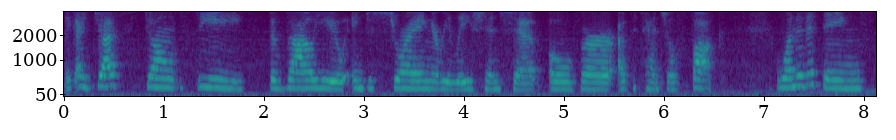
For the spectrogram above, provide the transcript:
like, I just don't see the value in destroying a relationship over a potential fuck. One of the things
